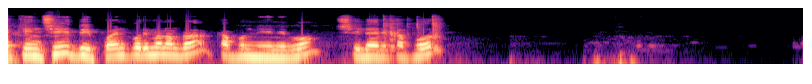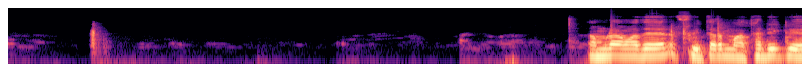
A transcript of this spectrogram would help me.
এক ইঞ্চি, দুই পয়েন্ট পরিমাণ আমরা কাপড় নিয়ে নেব, সেলাইয়ের কাপড়। আমরা আমাদের ফিতার মাথাটিকে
